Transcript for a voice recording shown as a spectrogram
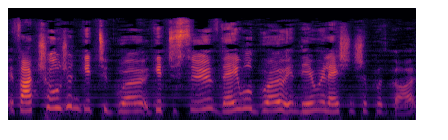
If our children get to grow, get to serve, they will grow in their relationship with God.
